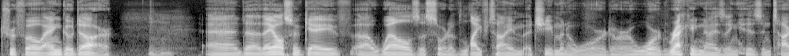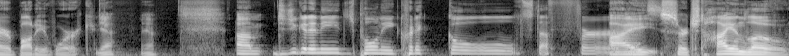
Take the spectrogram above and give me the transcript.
Truffaut and Godard. And uh, they also gave uh, Welles a sort of lifetime achievement award or award recognizing his entire body of work. Yeah, yeah. Um, did you get any? Did you pull any critical stuff for? I this? searched high and low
